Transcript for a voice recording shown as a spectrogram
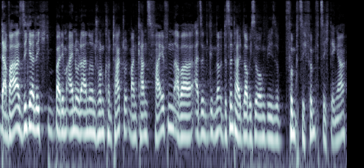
da war sicherlich bei dem einen oder anderen schon Kontakt und man kann es pfeifen, aber also das sind halt, glaube ich, so irgendwie so 50-50 Dinger.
